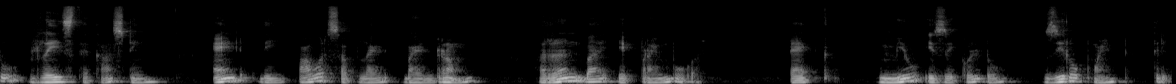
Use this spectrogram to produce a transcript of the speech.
to raise the casting, and the power supplied by drum run by a prime mover. Take mu is equal to 0.3.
